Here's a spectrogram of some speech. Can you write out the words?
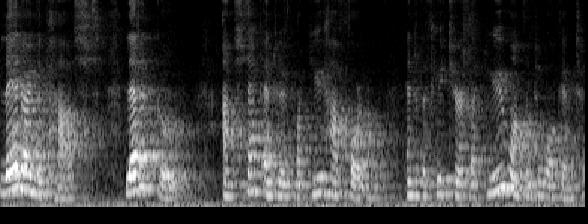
lay down the past, let it go, and step into what you have for them, into the future that you want them to walk into.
